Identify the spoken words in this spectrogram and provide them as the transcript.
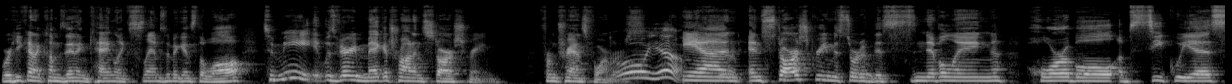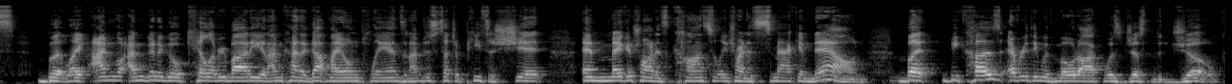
where he kind of comes in and Kang like slams him against the wall, to me it was very Megatron and Starscream from Transformers. Oh yeah. And yeah. and Starscream is sort of this sniveling, horrible, obsequious but like I'm I'm gonna go kill everybody, and I'm kind of got my own plans, and I'm just such a piece of shit. And Megatron is constantly trying to smack him down, but because everything with MODOK was just the joke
